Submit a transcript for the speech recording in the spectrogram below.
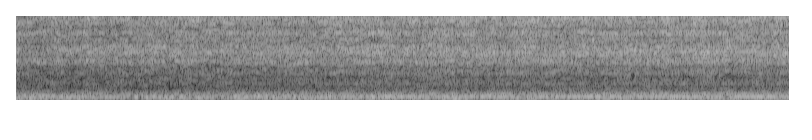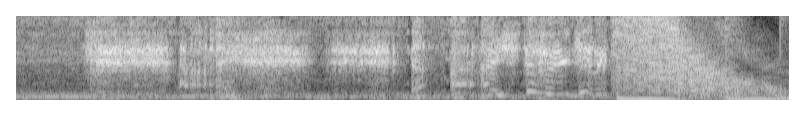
gonna get it.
